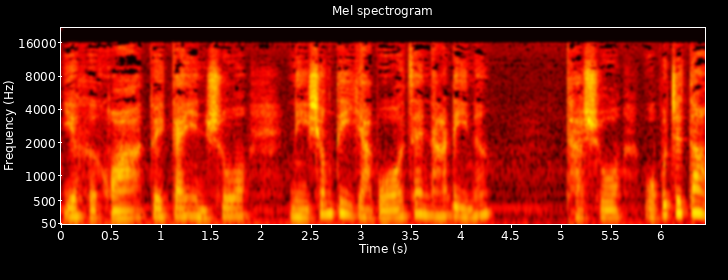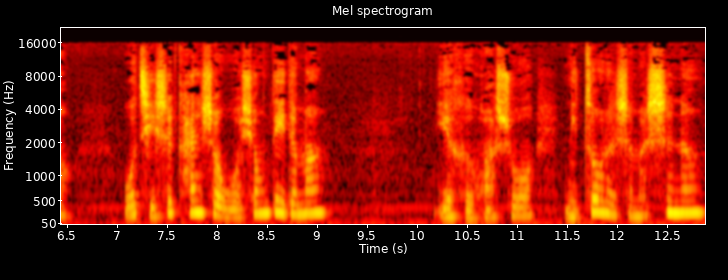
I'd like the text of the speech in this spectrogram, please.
耶和华对该隐说：“你兄弟亚伯在哪里呢？”他说：“我不知道，我岂是看守我兄弟的吗？”耶和华说：“你做了什么事呢？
